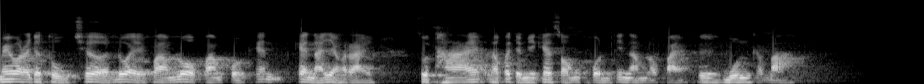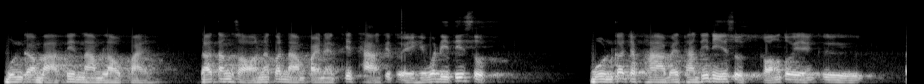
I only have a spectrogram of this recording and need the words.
ไม่ว่าเราจะถูกเชื่อดด้วยความโลภความโกรธแค่แค่ไหนอย่างไร สุดท้ายเราก็จะมีแค่สองคนที่นำเราไปคือบุญกับบาปบุญกับบาปที่นำเราไป แล้วทั้งสองนั้นก็นำไปในทิศทางที่ตัวเองเห็นว่าดีที่สุด บุญก็จะพาไปทางที่ดีที่สุดของตัวเองคือไป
